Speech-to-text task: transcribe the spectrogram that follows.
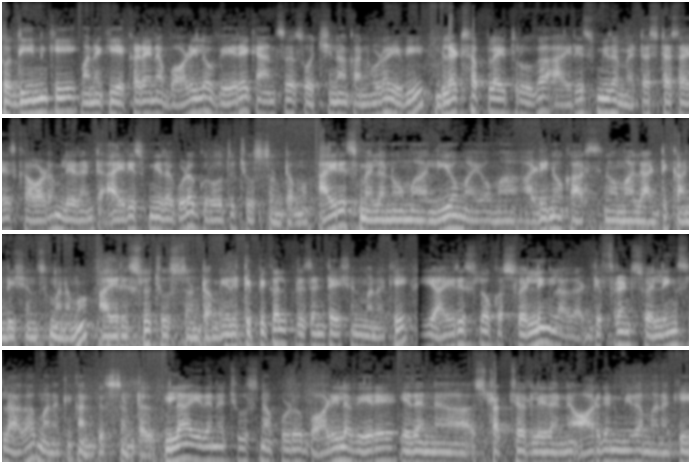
సో దీనికి మనకి ఎక్కడైనా బాడీలో వేరే క్యాన్సర్స్ వచ్చినా కానీ కూడా ఇవి బ్లడ్ సప్లై త్రూగా ఐరిస్ మీద మెటస్టసైజ్ కావడం లేదంటే ఐరిస్ మీద కూడా గ్రోత్ చూస్తుంటాము. ఐరిస్ మెలనోమా లియోమయోమా అడినో కార్సినోమా లాంటి కండిషన్స్ మనము ఐరిస్లో చూస్తుంటాం. ఇది టిపికల్ ప్రెజెంటేషన్ మనకి. ఈ ఐరిస్లో ఒక స్వెల్లింగ్ లాగా డిఫరెంట్ స్వెల్లింగ్స్ లాగా మనకి కనిపిస్తుంటది. ఇలా ఏదైనా చూసినప్పుడు బాడీలో వేరే ఏదైనా స్ట్రక్చర్ లేదన్నా ఆర్గన్ మీద మనకి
